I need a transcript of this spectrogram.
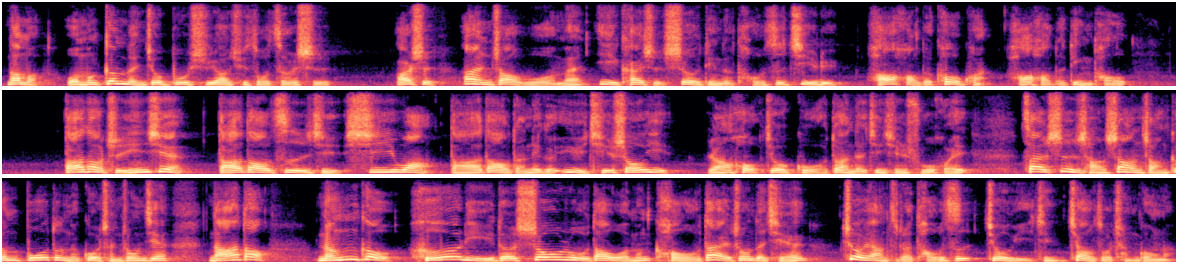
那么我们根本就不需要去做择时，而是按照我们一开始设定的投资纪律，好好的扣款，好好的定投，达到止盈线，达到自己希望达到的那个预期收益。然后就果断的进行赎回，在市场上涨跟波动的过程中间，拿到能够合理的收入到我们口袋中的钱，这样子的投资就已经叫做成功了。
